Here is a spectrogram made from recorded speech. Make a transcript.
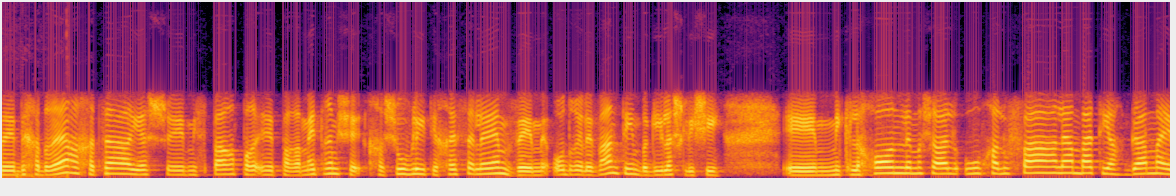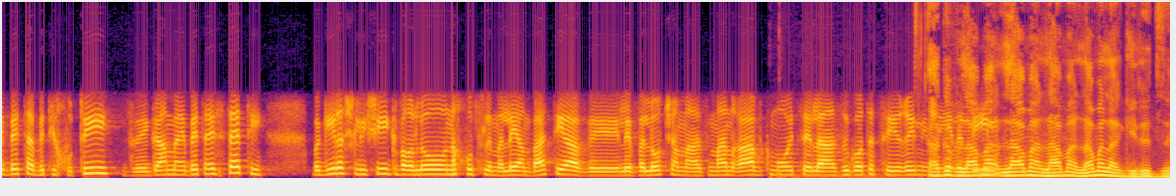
אה, בחדרי הרחצה יש אה, מספר פר, אה, פרמטרים שחשוב להתייחס אליהם והם מאוד רלוונטיים בגיל השלישי. מקלחון למשל הוא חלופה לאמבטיה, גם ההיבט הבטיחותי וגם ההיבט האסתטי. בגיל השלישי כבר לא נחוץ למלא אמבטיה ולבלות שם זמן רב כמו אצל הזוגות הצעירים עם אגב, הילדים. למה, למה, למה, למה להגיד את זה?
